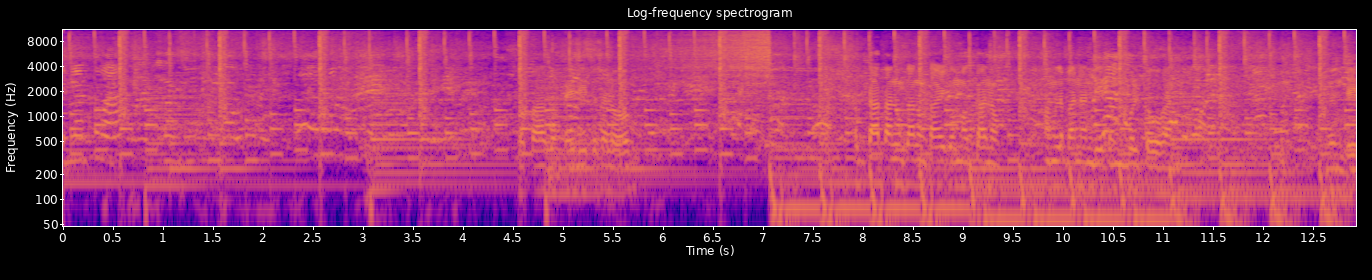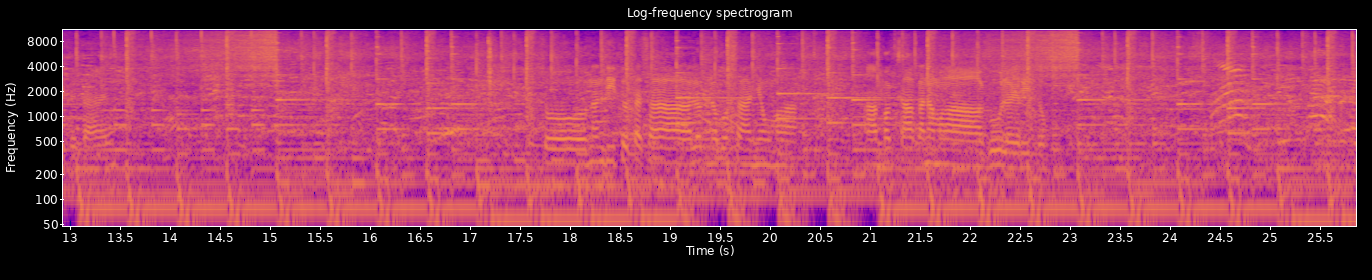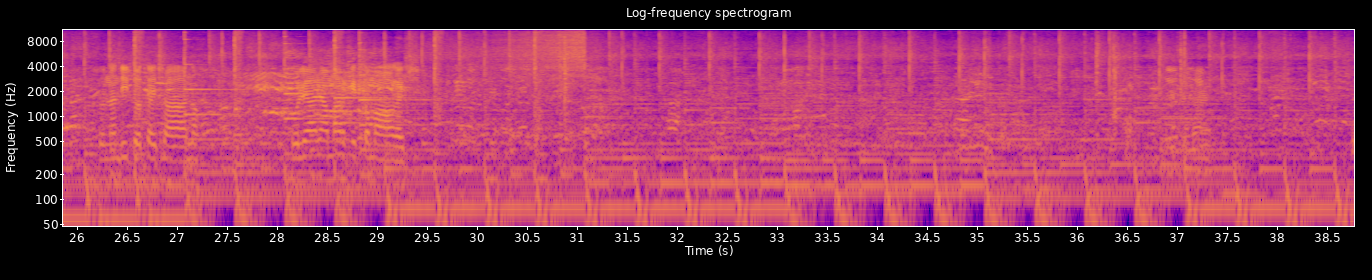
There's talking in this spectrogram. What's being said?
So pasok tayo dito sa loob. Magtatanong-tanong tayo kung magkano ang labanan dito ng bultuhan. Yun dito tayo. So nandito ta sa loob na kung saan yung mga uh, bagsakan ng mga gulay rito. So nandito tayo sa ano, Juliana Market to mga guys.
